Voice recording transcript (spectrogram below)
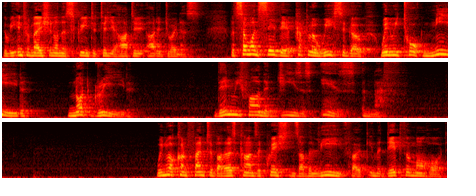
There'll be information on the screen to tell you how to, how to join us. But someone said there a couple of weeks ago when we talk need, not greed, then we find that Jesus is enough. When we're confronted by those kinds of questions, I believe, folk, in the depth of my heart,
